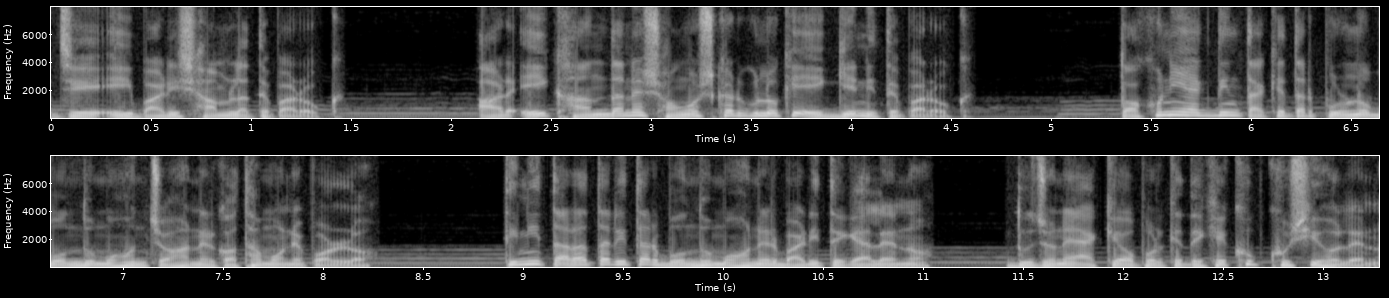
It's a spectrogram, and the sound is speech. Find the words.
যে এই বাড়ি সামলাতে পারুক, আর এই খানদানের সংস্কারগুলোকে এগিয়ে নিতে পারুক। তখনই একদিন তাকে তার পুরনো বন্ধু মোহন চৌহানের কথা মনে পড়ল। তিনি তাড়াতাড়ি তার বন্ধু মোহনের বাড়িতে গেলেন। দুজনে একে অপরকে দেখে খুব খুশি হলেন।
